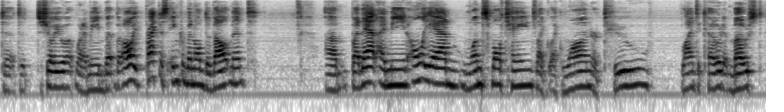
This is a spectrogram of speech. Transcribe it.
to, to, to, show you what I mean. But, but always practice incremental development. Um, by that I mean only add one small change, like, like one or two lines of code at most,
